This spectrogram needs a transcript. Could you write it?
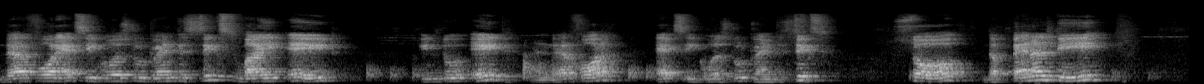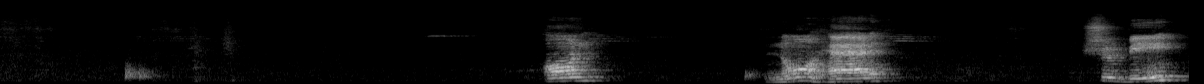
Therefore, x equals to 26 by 8 into 8 and therefore x equals to 26. So, the penalty on no head should be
